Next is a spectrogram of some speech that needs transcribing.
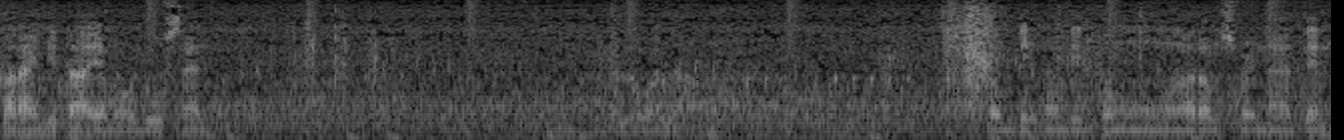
para hindi tayo maubusan. Dalawa lang. Konti lang din tong mga ramshorn natin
